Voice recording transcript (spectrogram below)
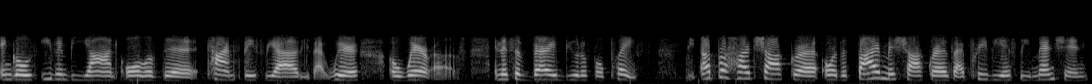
and goes even beyond all of the time space reality that we're aware of. And it's a very beautiful place. The upper heart chakra, or the thymus chakra, as I previously mentioned,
